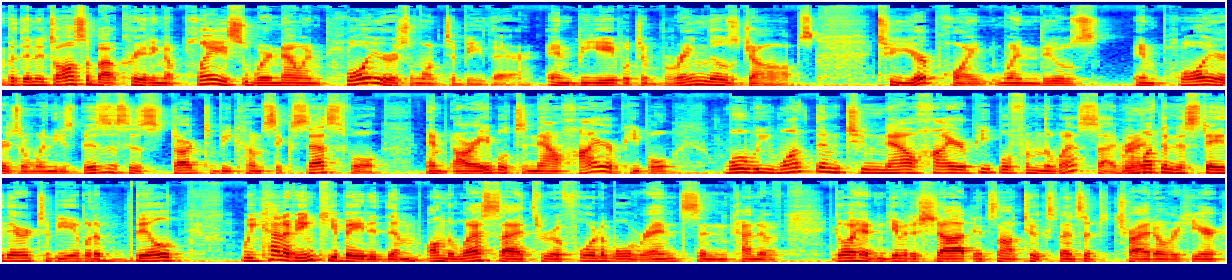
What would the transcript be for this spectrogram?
But then it's also about creating a place where now employers want to be there and be able to bring those jobs. To your point, when those employers or when these businesses start to become successful and are able to now hire people, well, we want them to now hire people from the West Side. We Right. want them to stay there to be able to build. We kind of incubated them on the West Side through affordable rents and kind of go ahead and give it a shot. It's not too expensive to try it over here.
